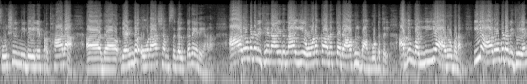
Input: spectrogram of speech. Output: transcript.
സോഷ്യൽ മീഡിയയിലെ പ്രധാന രണ്ട് ഓണാശംസകൾക്ക് നേരെയാണ്. ആരോപണ വിധേയനായിരുന്ന ഈ ഓണക്കാലത്ത് രാഹുൽ മാങ്കൂട്ടത്തിൽ. അതും വലിയ ആരോപണം. ഈ ആരോപണ വിധേയൻ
